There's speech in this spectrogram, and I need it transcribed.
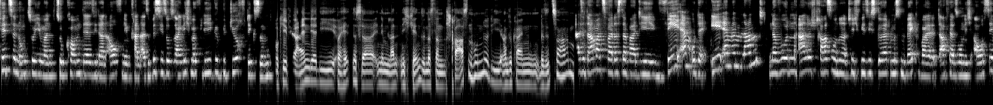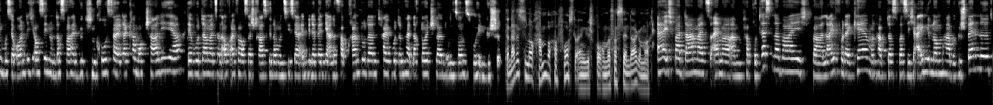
fit sind, um zu jemandem zu kommen, der sie dann aufnehmen kann. Also bis sie sozusagen nicht mehr pflegebedürftig sind. Okay, für einen, der die Verhältnisse da in dem Land nicht kennt, sind das dann Straßenhunde, die also keinen Besitzer haben? Also damals war das, da war die WM oder EM im Land. Und da wurden alle Straßenhunde natürlich, wie sich's gehört, müssen weg, weil darf ja so nicht aussehen, muss ja ordentlich aussehen. Und das war halt wirklich ein Großteil. Da kam auch Charlie her. Der wurde damals dann auch einfach aus der Straße genommen und es hieß ja, entweder werden die alle verbrannt oder ein Teil wurde dann halt nach Deutschland und sonst wohin geschippt. Dann hattest du noch Hambacher Forst angesprochen. Was hast du denn da gemacht? Äh, ich war damals einmal an ein paar Protesten dabei. Ich war live vor der Cam und habe das, was ich eingenommen habe, gespendet.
